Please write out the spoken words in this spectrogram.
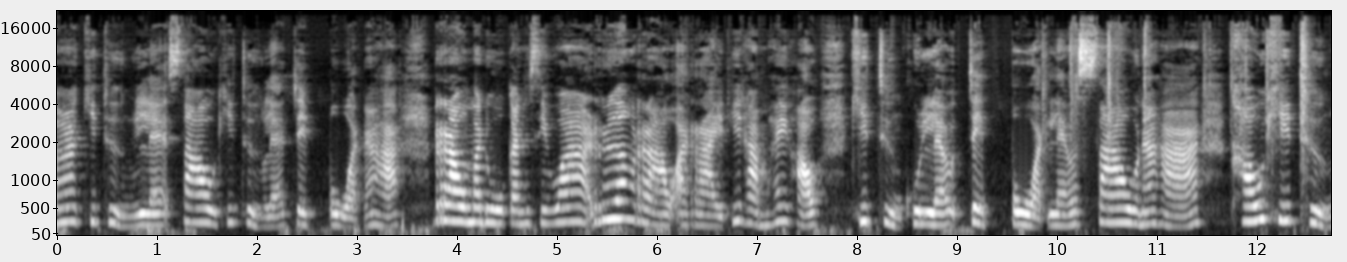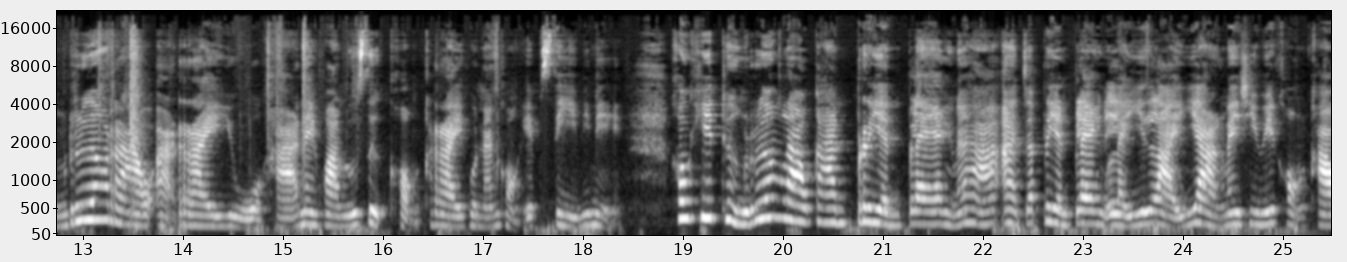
มากคิดถึงและเศร้าคิดถึงและเจ็บปวดนะคะ เรามาดูกันสิว่าเรื่องราวอะไรที่ทำให้เขาคิดถึงคุณแล้วเจ็บ ปวดแล้วเศร้านะคะ เขาคิดถึงเรื่องราวอะไรอยู่คะในความรู้สึกของใครคนนั้นของ FC พี่เมย์เขาคิดถึงเรื่องราวการเปลี่ยนแปลงนะคะ อาจจะเปลี่ยนแปลงหลาย ๆ อย่างในชีวิตของเขา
